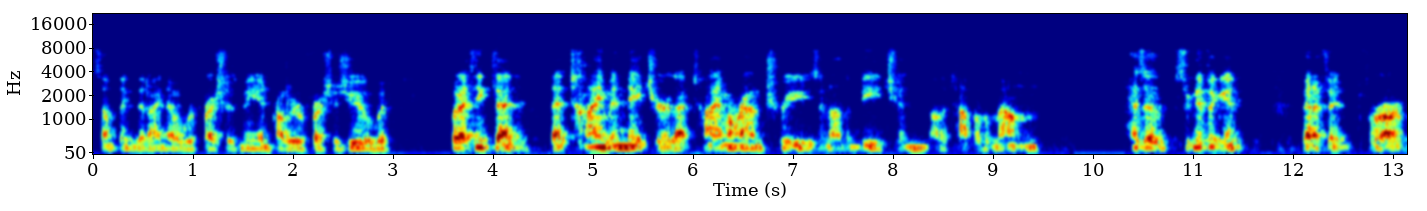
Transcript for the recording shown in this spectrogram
something that I know refreshes me and probably refreshes you. But but I think that that time in nature, that time around trees and on the beach and on the top of a mountain, has a significant benefit for our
